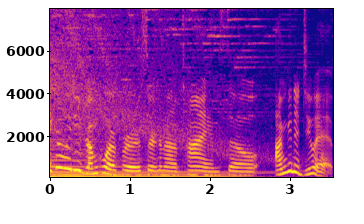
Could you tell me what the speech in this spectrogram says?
I can only do drum corps for a certain amount of time, so I'm gonna do it.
